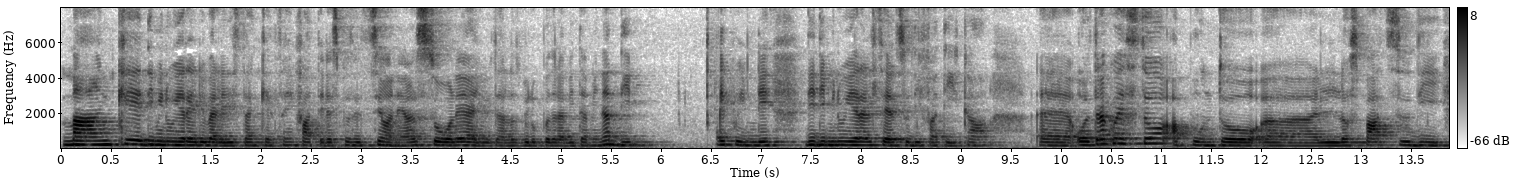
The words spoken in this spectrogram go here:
ma anche diminuire i livelli di stanchezza. Infatti l'esposizione al sole aiuta allo sviluppo della vitamina D e quindi di diminuire il senso di fatica. Eh, oltre a questo, appunto, eh, lo spazio di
